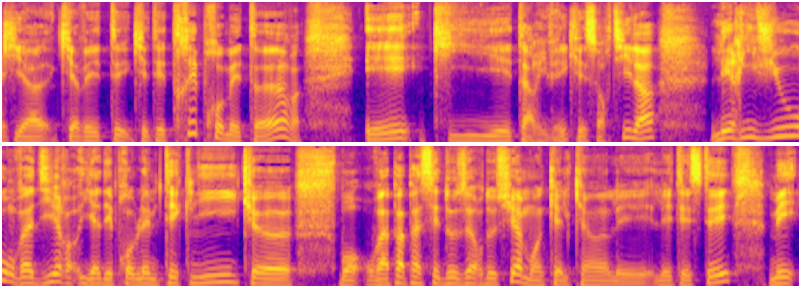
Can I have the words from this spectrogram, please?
qui, a, qui avait été, qui était très prometteur et qui est arrivé, qui est sorti là. Les reviews, on va dire, il y a des problèmes techniques. Euh, bon, on va pas passer deux heures dessus à moins que quelqu'un les, les testé, mais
